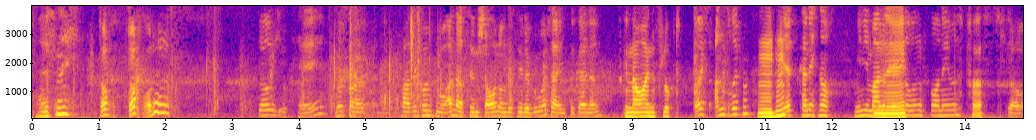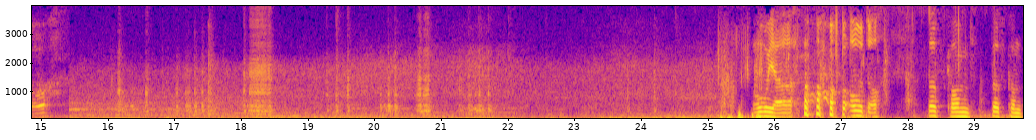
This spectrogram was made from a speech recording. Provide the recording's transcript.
Ich weiß nicht. Doch, doch, oder? Das ist, glaube ich, okay. Ich muss mal ein paar Sekunden woanders hinschauen, um das wieder beurteilen zu können. Ist genau eine Flucht. Soll ich es andrücken? Mhm. Jetzt kann ich noch minimale Nee. Veränderungen vornehmen. Das passt. Ich glaube auch. Oh ja, oh doch. Das kommt, das kommt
